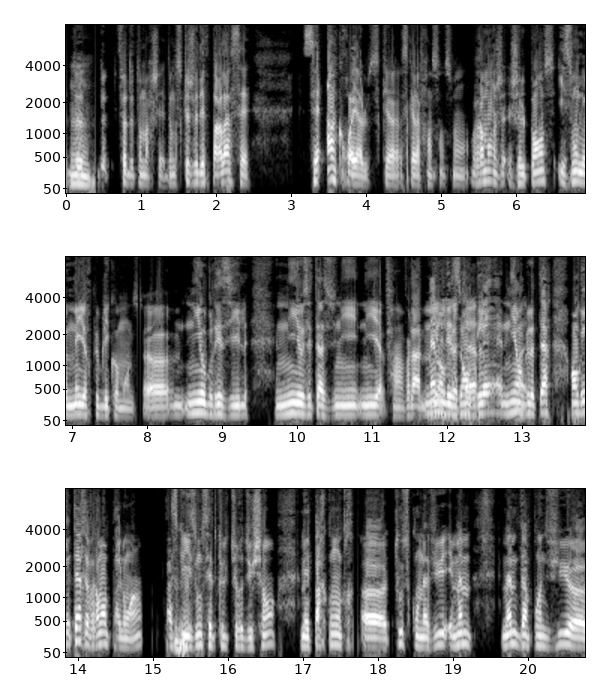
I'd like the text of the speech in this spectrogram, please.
de, mmh. de, soit de ton marché. Donc, ce que je veux dire par là, c'est c'est incroyable ce qu'a ce qu'a la France en ce moment. Vraiment, je, je, le pense. Ils ont le meilleur public au monde. Euh, ni au Brésil, ni aux États-Unis, ni enfin voilà, même les Anglais, ni Angleterre. Angleterre est vraiment pas loin parce mmh qu'ils ont cette culture du chant. Mais par contre, euh, tout ce qu'on a vu et même même d'un point de vue euh,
